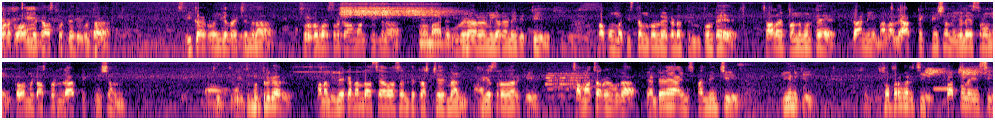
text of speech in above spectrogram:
మన గవర్నమెంట్ హాస్పిటల్ ఎదుర్కొంటా శ్రీకాకుళం జిల్లాకు చెందిన బురదవరసల గ్రామానికి చెందిన సూర్యనారాయణ గారు అనే వ్యక్తి పాపం మతిస్తంభం లేకుండా తిరుగుతుంటే చాలా ఇబ్బందిగా ఉంటే దాన్ని మన lab technician Nileshwaram government hospital lab technician Tirumurthulu garu మన వివేకానంద సేవా సమితి ట్రస్ట్ చైర్మన్ నాగేశ్వరరావు గారికి సమాచారం ఇవ్వగా వెంటనే ఆయన స్పందించి ఈయనకి శుభ్రపరిచి బట్టలు వేసి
